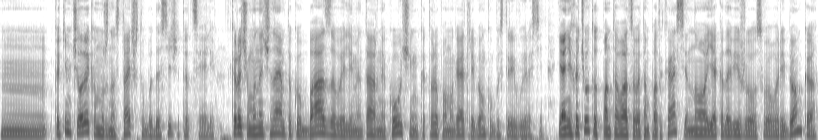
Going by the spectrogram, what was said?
Каким человеком нужно стать, чтобы достичь этой цели. Короче, мы начинаем такой базовый элементарный коучинг, который помогает ребенку быстрее вырасти. Я не хочу тут понтоваться в этом подкасте, но я когда вижу своего ребенка,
